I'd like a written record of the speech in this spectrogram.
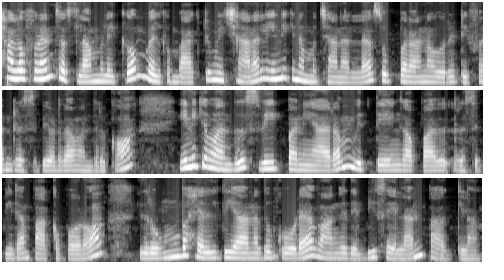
ஹலோ ஃப்ரெண்ட்ஸ் அஸ்லாம் வலைக்கம் welcome back to my channel இன்றைக்கி நம்ம சேனலில் சூப்பரான ஒரு டிஃபன் ரெசிபியோடு தான் வந்திருக்கோம். இன்றைக்கி வந்து ஸ்வீட் பணியாரம் வித் தேங்காய் பால் ரெசிபி தான் பார்க்க போகிறோம் இது ரொம்ப ஹெல்த்தியானதும் கூட. வாங்க இது எப்படி செய்யலான்னு பார்க்கலாம்.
